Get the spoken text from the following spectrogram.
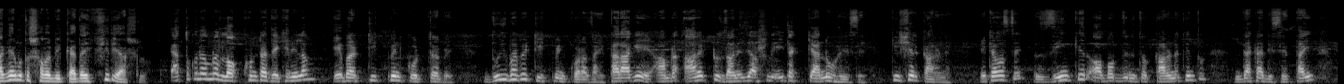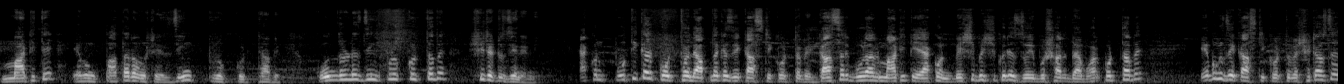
আগের মতো স্বাভাবিক কায়দায় ফিরে আসলো। এতক্ষণ আমরা লক্ষণটা দেখে নিলাম, এবার ট্রিটমেন্ট করতে হবে। দুইভাবে ট্রিটমেন্ট করা যায়। তার আগে আমরা আরেকটু জানি যে আসলে এটা কেন হয়েছে, কিসের কারণে। এটা হচ্ছে জিঙ্কের অভাবজনিত কারণে কিন্তু দেখা দিছে। তাই মাটিতে এবং পাতার অংশে জিঙ্ক প্রয়োগ করতে হবে। কোন ধরনের জিঙ্ক প্রয়োগ করতে হবে, সেটা একটু জেনে নিই। এখন প্রতিকার করতে হলে আপনাকে যে কাজটি করতে হবে, গাছের গোড়ার মাটিতে এখন বেশি বেশি করে জৈব সার ব্যবহার করতে হবে এবং যে কাজটি করতে হবে সেটা হচ্ছে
